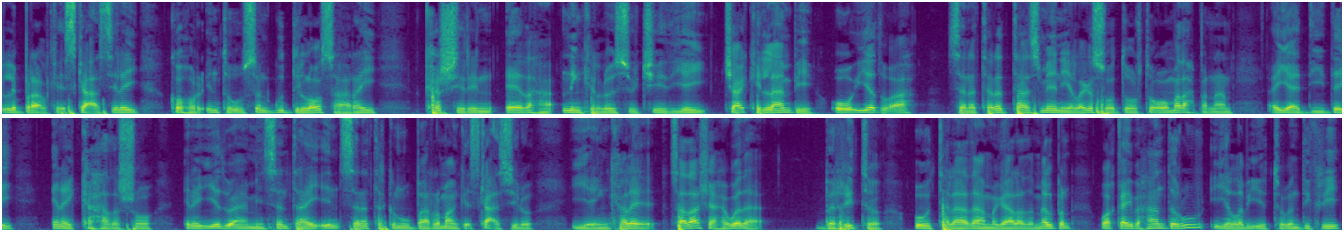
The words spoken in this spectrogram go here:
liberaalka iska casilay ka hor inta uusan guddi loo saaray ka shirin eedaha ninkan loo soo jeediyey jacki lambi oo iyadu ah senatarad tasmania laga soo doorto oo madax bannaan ayaa diiday inay ka hadasho inay iyadu aaminsan tahay in senatarkan uu baarlamaanka iska casilo iyo in kale. Saadaasha hawada berito oo talaadaha magaalada melbourne waa qayb ahaan daruur iyo laba iyo toban digrii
